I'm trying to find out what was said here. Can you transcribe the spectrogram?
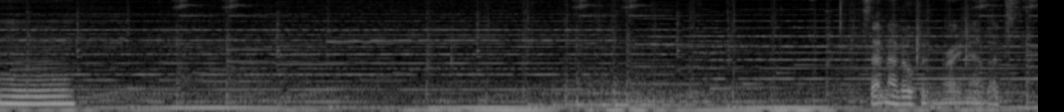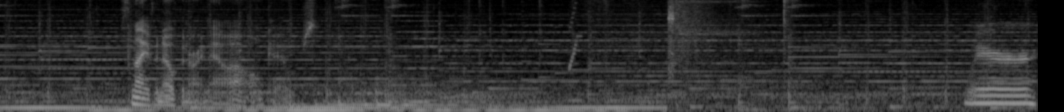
Hmm. Is that not open right now? That's... It's not even open right now. Oh, okay. Oops. Where...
